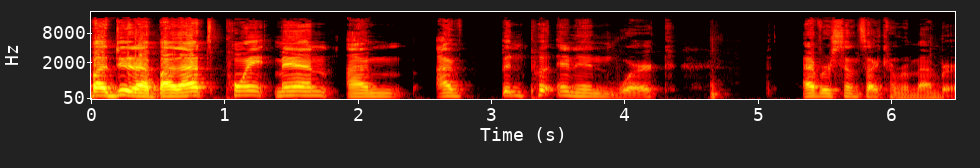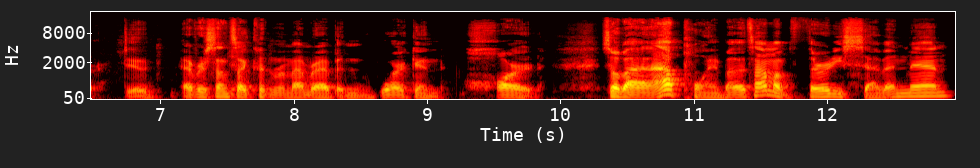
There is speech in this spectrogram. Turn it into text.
but dude, by that point, man, I'm I've been putting in work ever since I can remember, dude. Ever since I couldn't remember, I've been working hard. So by that point, by the time I'm 37, man,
